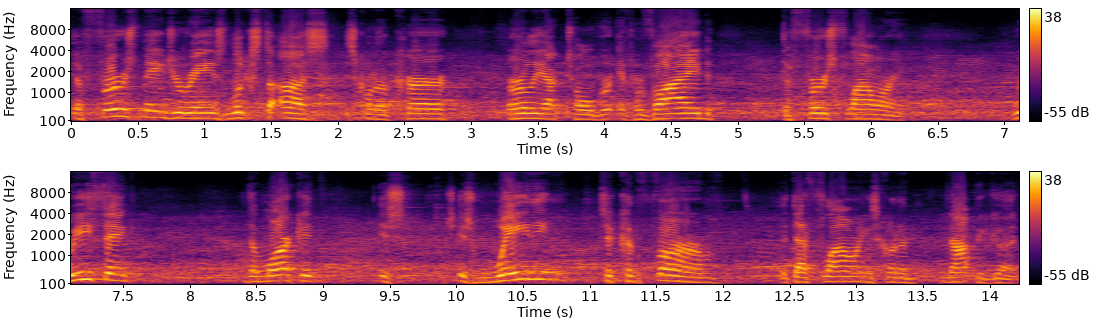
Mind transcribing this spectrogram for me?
The first major rains looks to us is going to occur early October and provide the first flowering. We think the market is is waiting to confirm that that flowering is going to not be good.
